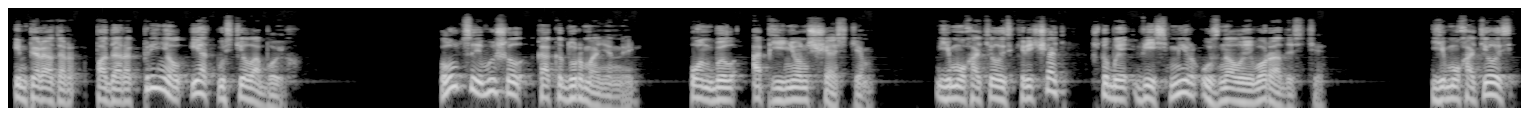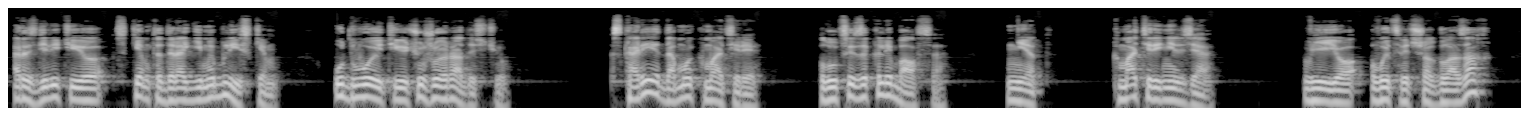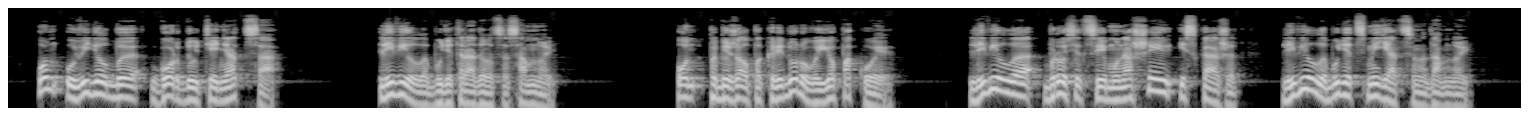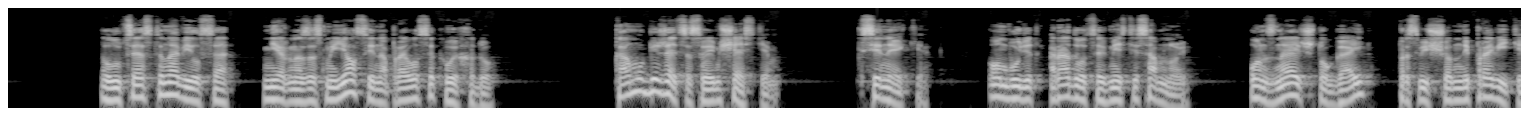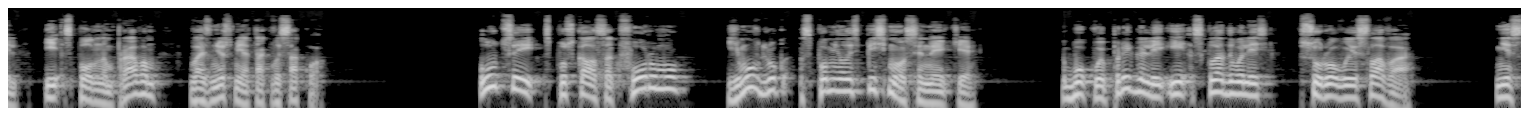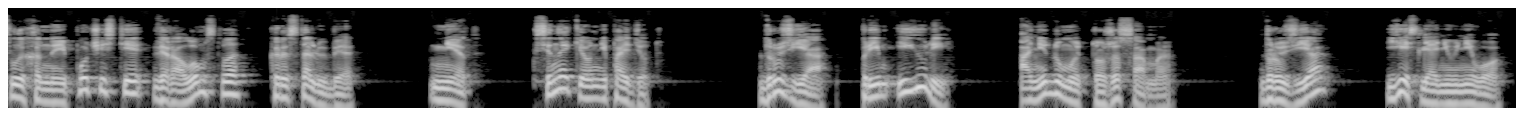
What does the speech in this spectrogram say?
Император подарок принял и отпустил обоих. Луций вышел как одурманенный. Он был опьянен счастьем. Ему хотелось кричать, чтобы весь мир узнал о его радости. Ему хотелось разделить ее с кем-то дорогим и близким, удвоить ее чужой радостью. Скорее домой к матери. Луций заколебался. Нет, к матери нельзя. В ее выцветших глазах он увидел бы гордую тень отца. Левилла будет радоваться со мной. Он побежал по коридору в ее покое. Левилла бросится ему на шею и скажет «Левилла будет смеяться надо мной». Луций остановился, нервно засмеялся и направился к выходу. Кому бежать со своим счастьем? К Сенеке. Он будет радоваться вместе со мной. Он знает, что Гай – просвещенный правитель и с полным правом вознес меня так высоко. Луций спускался к форуму, ему вдруг вспомнилось письмо Сенеке. Буквы прыгали и складывались суровые слова. Неслыханные почести, вероломство, корыстолюбие. Нет, к Сенеке он не пойдет. Друзья, Прим и Юлий, они думают то же самое. Друзья, есть ли они у него?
